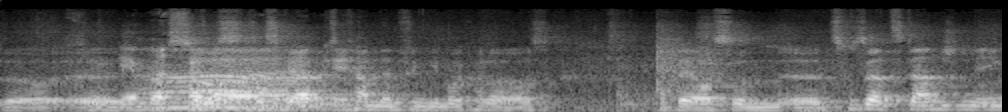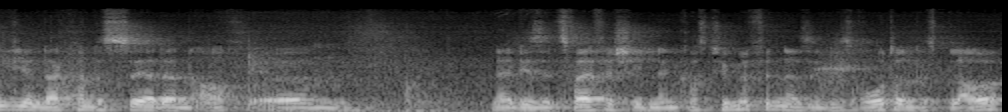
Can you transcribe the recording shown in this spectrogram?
So, äh, Boy das, Color. das, gab, okay. kam dann für den Game Boy Color raus. Hatte ja auch so einen äh, Zusatzdungeon irgendwie und da konntest du ja dann auch ähm, na, diese zwei verschiedenen Kostüme finden, also das rote und das blaue.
